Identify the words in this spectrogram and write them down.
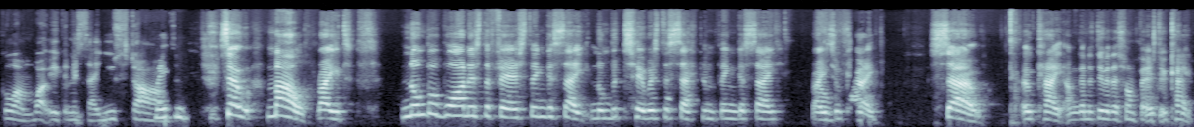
Go on. What are you going to say? You start. So, Mal, right. Number one is the first thing to say. Number two is the second thing to say. Right, Okay. okay. So, okay, I'm going to do this one first. Okay.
